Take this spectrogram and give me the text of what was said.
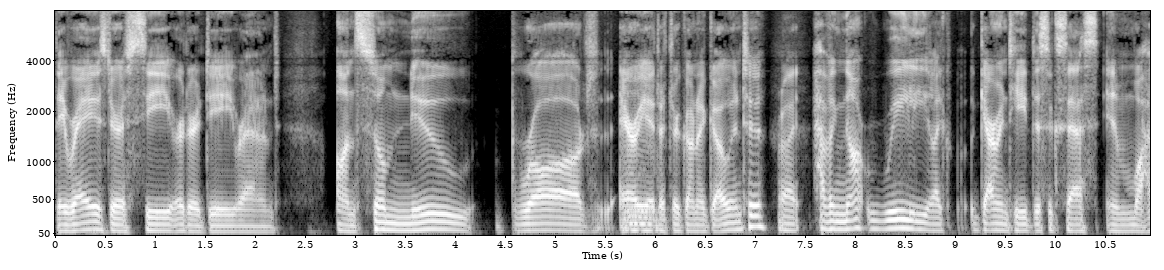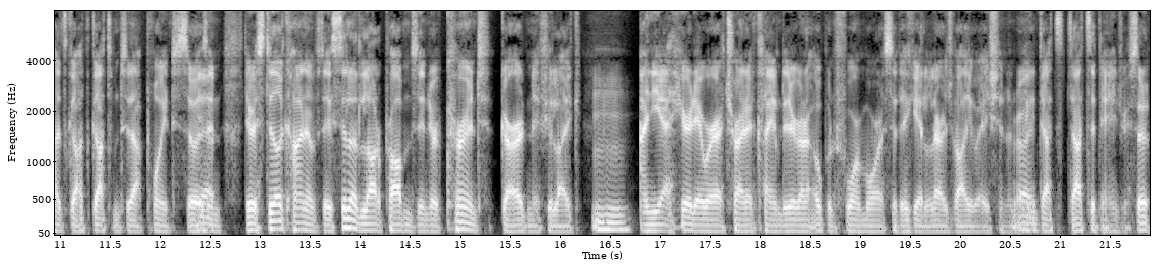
they raise their C or their D round on some new broad area that they're going to go into right having not really like guaranteed the success in what has got got them to that point. So as in they're still kind of they still had a lot of problems in their current garden, if you like. mm-hmm. And yeah, here they were trying to claim that they're going to open four more so they get a large valuation. And I think Right. that's that's a danger. So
